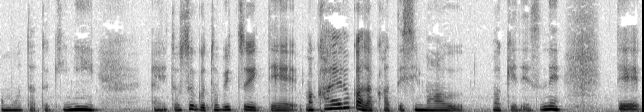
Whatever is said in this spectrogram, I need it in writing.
思った時に、えーと、すぐ飛びついて、まあ、買えるから買ってしまうわけですね。で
